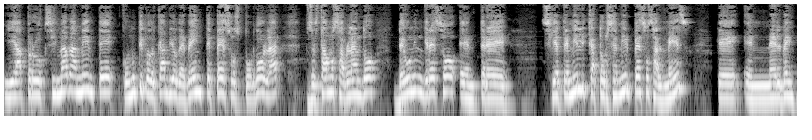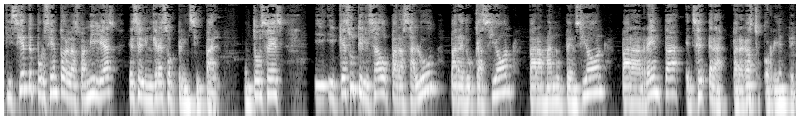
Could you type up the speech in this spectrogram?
y aproximadamente con un tipo de cambio de 20 pesos por dólar, pues estamos hablando de un ingreso entre 7 mil y 14 mil pesos al mes, que en el 27% de las familias es el ingreso principal. Entonces, y, que es utilizado para salud, para educación, para manutención, para renta, etcétera, para gasto corriente.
